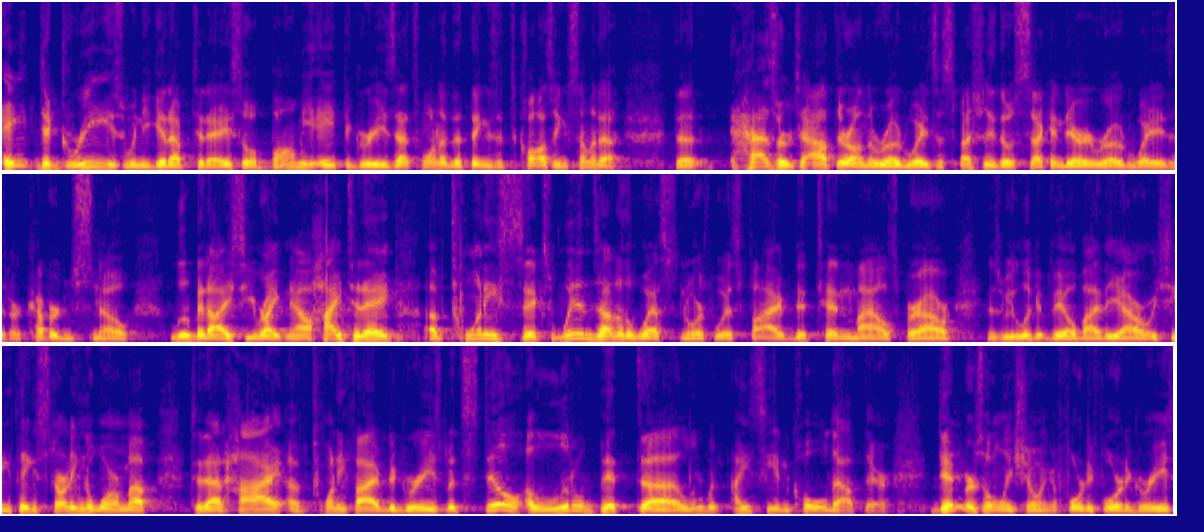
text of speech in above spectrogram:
eight degrees when you get up today, so a balmy eight degrees. That's one of the things that's causing some of the, the hazards out there on the roadways, especially those secondary roadways that are covered in snow. A little bit icy right now. High today of 26, winds out of the west northwest, 5 to 10 miles per hour. As we look at Vail by the hour, we see things starting to warm up to that high of 25 degrees, but still a little bit, uh, a little bit icy and cold out there. Denver's only showing a 44 degrees,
